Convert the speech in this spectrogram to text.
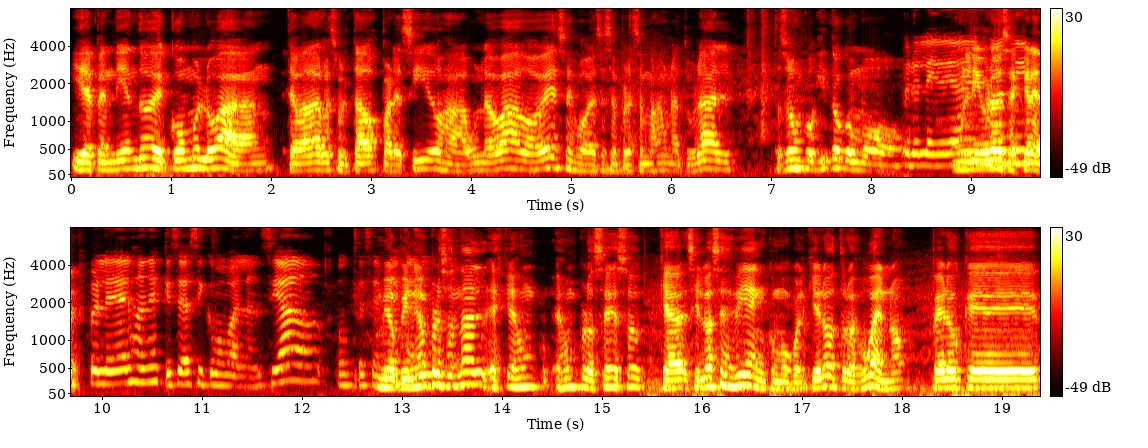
Y dependiendo de cómo lo hagan, te va a dar resultados parecidos a un lavado a veces, o a veces se parece más a un natural. Entonces es un poquito como Pero la idea un libro de honey- secreto. Pero la idea del honey es que sea así como balanceado o que se Mi opinión al- personal es que es un, es un proceso que si lo haces bien como cualquier otro es bueno, pero que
